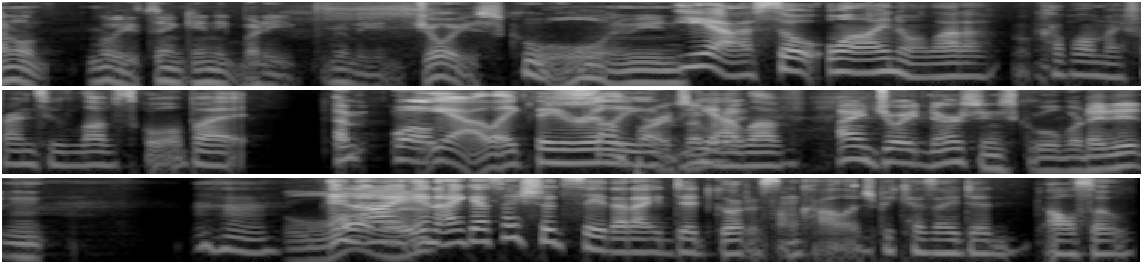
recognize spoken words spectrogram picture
I don't really think anybody really enjoys school. I mean, yeah. So, well, I know a lot of a couple of my friends who love school, but I'm, well, yeah, like they really, parts yeah, I, love. I enjoyed nursing school, but I didn't. Mm-hmm. and I it. and I guess I should say that I did go to some college because I did also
